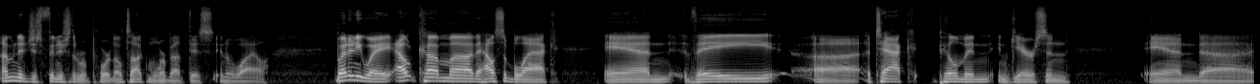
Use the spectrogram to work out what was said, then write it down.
I'm going to just finish the report. and I'll talk more about this in a while. But anyway, out come uh, the House of Black, and they uh, attack Pillman and Garrison and uh,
